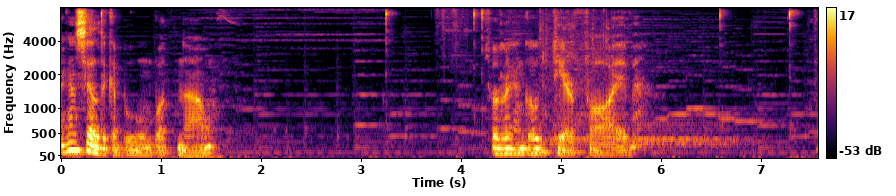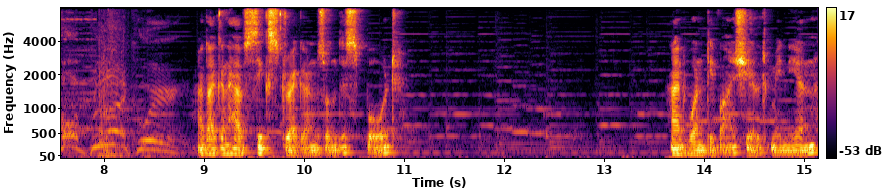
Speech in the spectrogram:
I can sell the Kaboom bot now. So that I can go to tier 5. And I can have 6 dragons on this board. And one Divine Shield minion.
